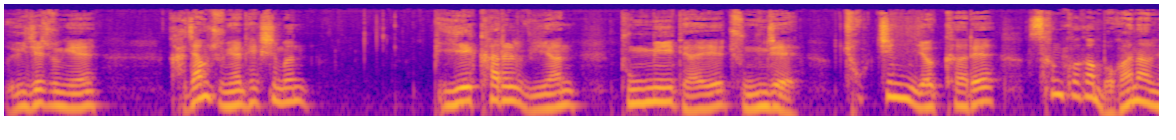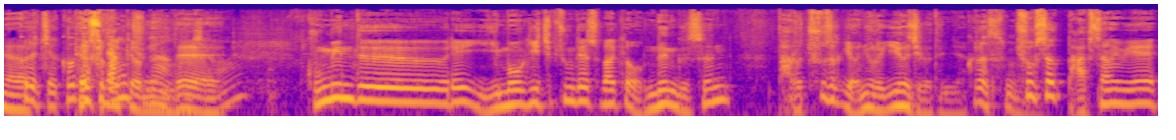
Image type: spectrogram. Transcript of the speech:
의제 중에 가장 중요한 핵심은 비핵화를 위한 북미 대화의 중재, 촉진 역할의 성과가 뭐가 나오냐가 그렇죠. 그게 수밖에 없는데. 국민들의 이목이 집중될 수밖에 없는 것은 바로 추석 연휴로 이어지거든요. 그렇습니다. 추석 밥상 위에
